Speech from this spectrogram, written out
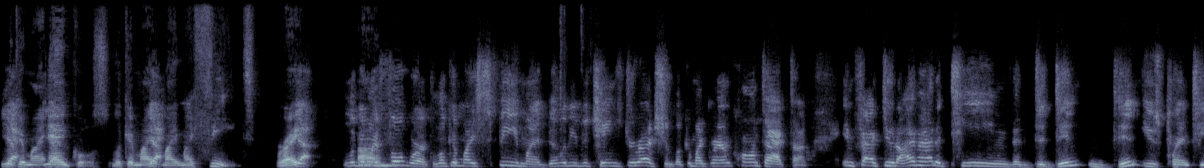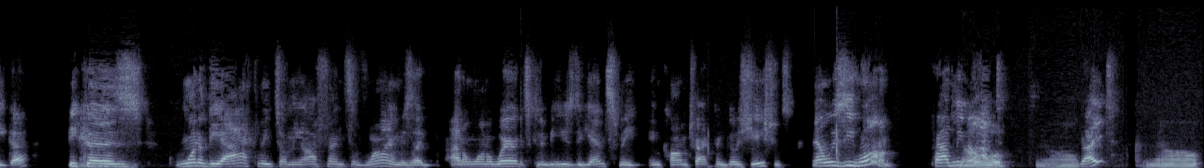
Yeah. Look at my yeah. ankles. Look at my, my my feet. Right. Yeah. Look at um, my footwork. Look at my speed, my ability to change direction. Look at my ground contact time. In fact, dude, I've had a team that didn't didn't use Plantiga because one of the athletes on the offensive line was like, I don't want to wear it. It's going to be used against me in contract negotiations. Now, is he wrong? Probably no, not. No. Right? No.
